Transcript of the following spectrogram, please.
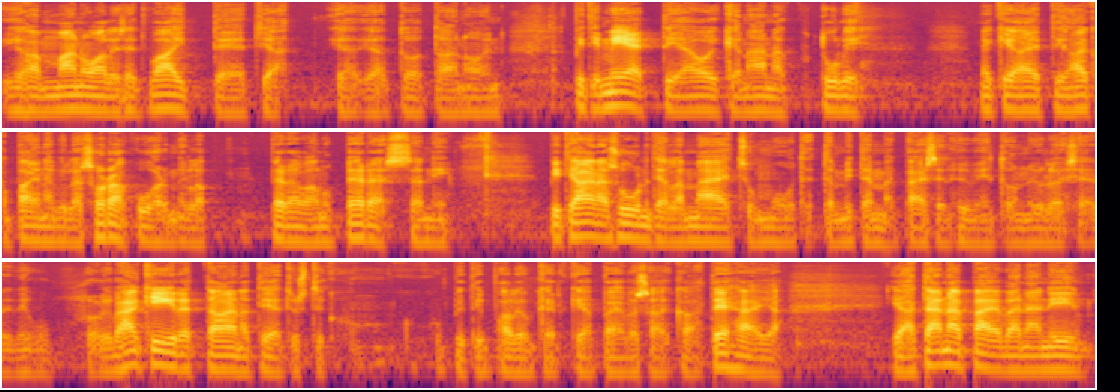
ihan manuaaliset vaitteet ja, ja, ja tota, noin, piti miettiä oikein aina kun tuli. Mekin ajettiin aika painavilla sorakuormilla perävaunu perässä, niin piti aina suunnitella mäet sun muut, että miten mä pääsen hyvin tuon ylös. Ja niin se oli vähän kiirettä aina tietysti, kun, kun piti paljon kerkeä päiväsaikaa tehdä. Ja, ja tänä päivänä niin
